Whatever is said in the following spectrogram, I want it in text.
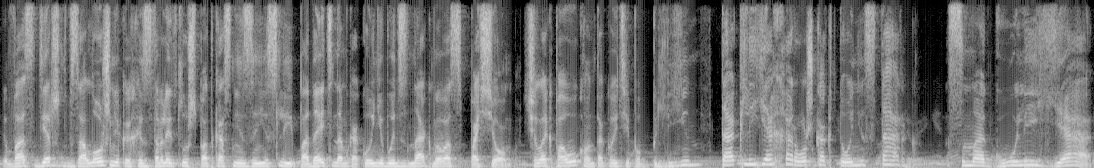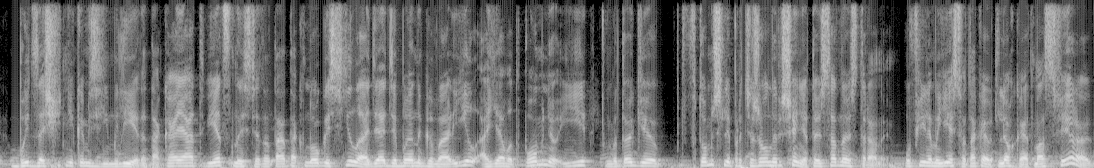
вас держат в заложниках и заставляют слушать подкаст не занесли. Подайте нам какой-нибудь знак, мы вас спасем. Человек-паук, он такой типа, блин, так ли я хорош, как Тони Старк? Смогу ли я быть защитником Земли? Это такая ответственность, это так, много силы, а дядя Бен говорил, а я вот помню, и в итоге в том числе про тяжелое решение. То есть, с одной стороны, у фильма есть вот такая вот легкая атмосфера,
